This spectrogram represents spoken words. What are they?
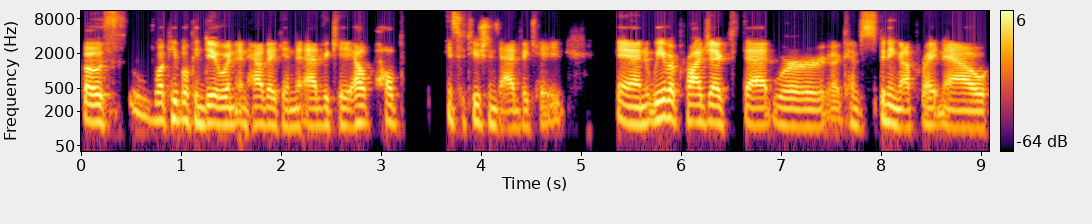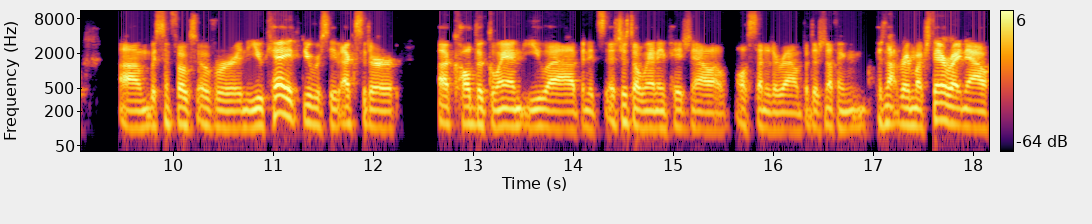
both what people can do and, and how they can advocate, help help institutions advocate. And we have a project that we're uh, kind of spinning up right now um, with some folks over in the UK at the University of Exeter uh, called the Glam eLab, and it's it's just a landing page now. I'll, I'll send it around, but there's nothing, there's not very much there right now.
